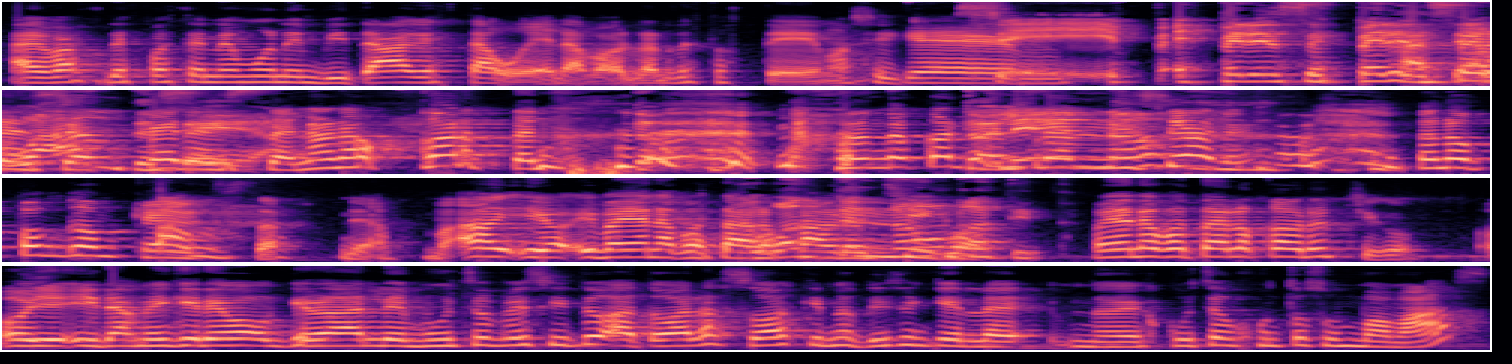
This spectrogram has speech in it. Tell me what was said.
además después tenemos una invitada que está buena para hablar de estos temas, así que... Sí, espérense, espérense, aguántense. no nos corten, no nos corten transmisiones, no nos pongan pausa. Ya. Ay, y, y vayan a acostar a los cabros chicos. Vayan a acostar a los cabros chicos. Oye, y también quiero, quiero darle muchos besitos a todas las soas que nos dicen que le- nos escuchan junto a sus mamás.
